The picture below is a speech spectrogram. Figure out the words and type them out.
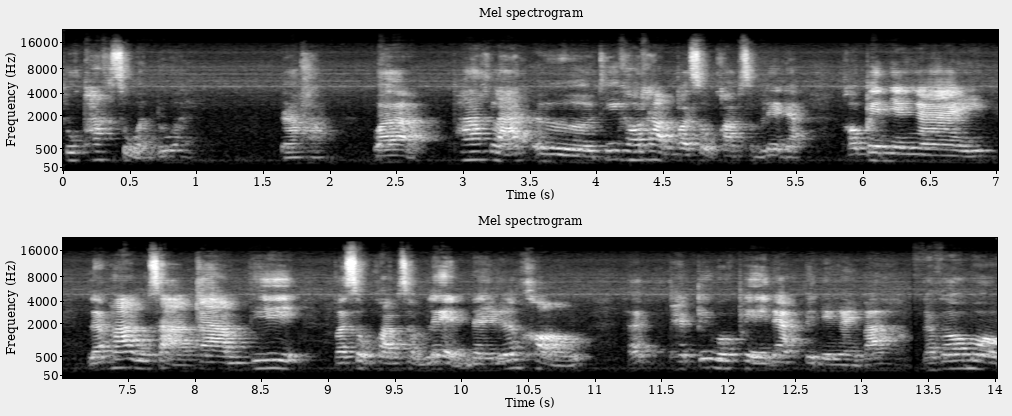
ทุกภาคส่วนด้วยนะคะว่าภาครัฐเออที่เขาทำประสบความสำเร็จอะเขาเป็นยังไง และภาคอุตสาหกรรมที่ประสบความสำเร็จในเรื่องของ Happy Workplace เนี่ยเป็นยังไงบ้าง แล้วก็มอง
